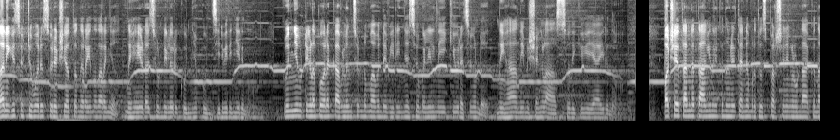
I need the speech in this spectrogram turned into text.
തനിക്ക് ചുറ്റും ഒരു സുരക്ഷിതത്വം നിറയുന്നതറിഞ്ഞ് നിഹയുടെ ചുണ്ടിൽ ഒരു കുഞ്ഞു പുഞ്ചിരി വിരിഞ്ഞിരുന്നു. കുഞ്ഞുകുട്ടികളെ പോലെ കവിളും ചുണ്ടും അവന്റെ വിരിഞ്ഞ ചുമലിൽ നീക്കി ഉരച്ചുകൊണ്ട് നിഹാ നിമിഷങ്ങൾ ആസ്വദിക്കുകയായിരുന്നു. പക്ഷേ തന്നെ താങ്ങി നിൽക്കുന്നവരിൽ തന്നെ മൃദുസ്പർശനങ്ങൾ ഉണ്ടാക്കുന്ന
